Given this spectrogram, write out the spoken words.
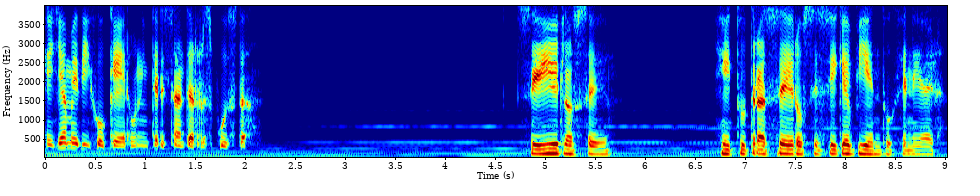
Ella me dijo que era una interesante respuesta. Sí, lo sé. Y tu trasero se sigue viendo genial.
